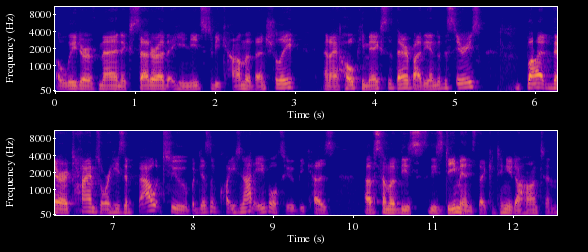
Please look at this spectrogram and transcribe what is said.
a leader of men, etc., that he needs to become eventually. And I hope he makes it there by the end of the series. But there are times where he's about to, but doesn't quite, he's not able to because of some of these these demons that continue to haunt him.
